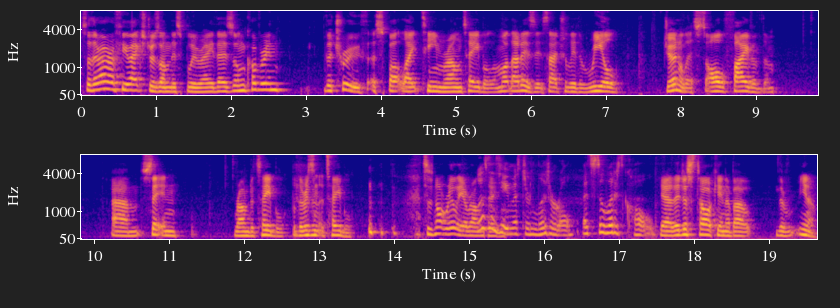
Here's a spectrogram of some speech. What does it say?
So there are a few extras on this Blu-ray. There's Uncovering the Truth, a Spotlight Team Roundtable, and what that is, it's actually the real journalists, all five of them, um, sitting round a table, but there isn't a table, so it's not really a round listen table. to you, Mr. Literal. That's still what it's called. Yeah, they're just talking about the, you know,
